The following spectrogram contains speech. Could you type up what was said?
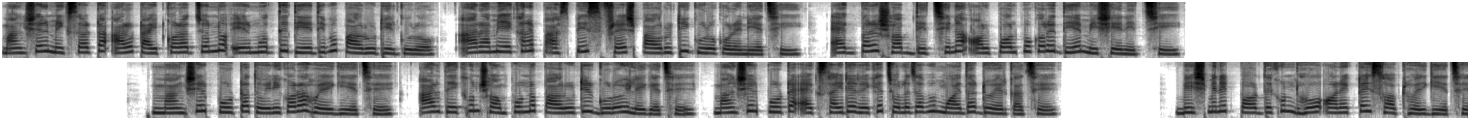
মাংসের মিক্সারটা আরও টাইট করার জন্য এর মধ্যে দিয়ে দিব পাউরুটির গুঁড়ো। আর আমি এখানে পাঁচ পিস ফ্রেশ পাউরুটি গুঁড়ো করে নিয়েছি। একবারে সব দিচ্ছি না, অল্প অল্প করে দিয়ে মিশিয়ে নিচ্ছি। মাংসের পুরটা তৈরি করা হয়ে গিয়েছে। আর দেখুন সম্পূর্ণ পাউরুটির গুঁড়োই লেগেছে। মাংসের পুরটা এক সাইডে রেখে চলে যাব ময়দার ডোয়ের কাছে। বিশ মিনিট পর দেখুন ঢো অনেকটাই সফট হয়ে গিয়েছে।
